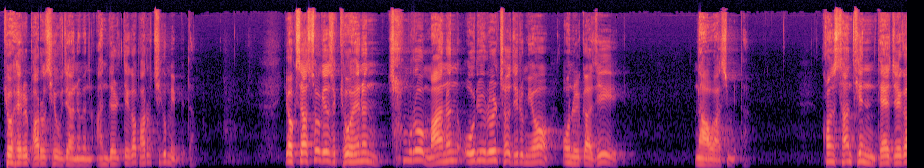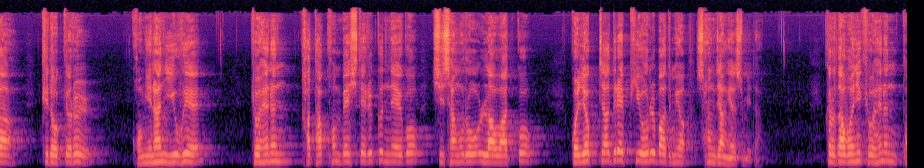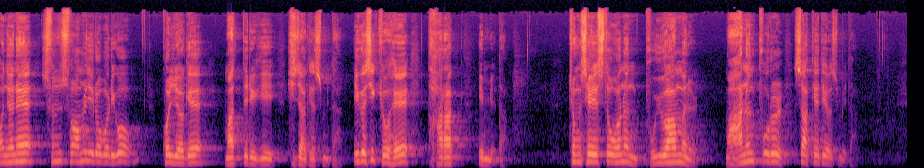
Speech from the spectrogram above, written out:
교회를 바로 세우지 않으면 안 될 때가 바로 지금입니다. 역사 속에서 교회는 참으로 많은 오류를 저지르며 오늘까지 나왔습니다. 콘스탄틴 대제가 기독교를 공인한 이후에 교회는 카타콤베 시대를 끝내고 지상으로 올라왔고 권력자들의 비호를 받으며 성장했습니다. 그러다 보니 교회는 본연의 순수함을 잃어버리고 권력에 맞들이기 시작했습니다. 이것이 교회의 타락입니다. 스토어는 부유함을 많은 부를 쌓게 되었습니다.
